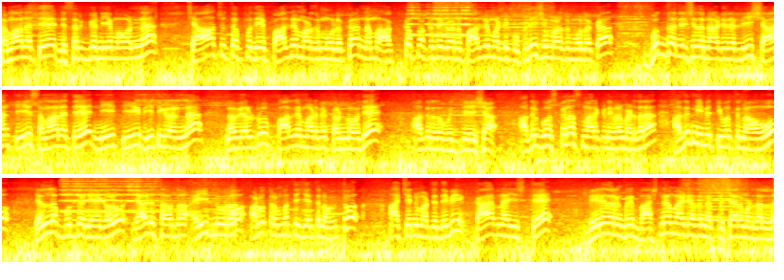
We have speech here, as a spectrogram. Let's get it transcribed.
ಸಮಾನತೆ, ನಿಸರ್ಗ ನಿಯಮವನ್ನು ಚಾಚು ತಪ್ಪದೆ ಪಾಲನೆ ಮಾಡೋದ್ರ ಮೂಲಕ, ನಮ್ಮ ಅಕ್ಕಪಕ್ಕದಗಳನ್ನು ಪಾಲನೆ ಮಾಡಲಿಕ್ಕೆ ಉಪದೇಶ ಮಾಡೋದ್ರ ಮೂಲಕ ಬುದ್ಧ ನಿಲ್ಲಿಸಿದ ನಾಡಿನಲ್ಲಿ ಶಾಂತಿ, ಸಮಾನತೆ, ನೀತಿ, ರೀತಿಗಳನ್ನು ನಾವೆಲ್ಲರೂ ಪಾಲನೆ ಮಾಡಬೇಕು ಅನ್ನೋದೇ ಅದರದ ಉದ್ದೇಶ. ಅದ್ರಗೋಸ್ಕರ ಸ್ಮಾರಕ ನಿರ್ಮಾಣ ಮಾಡಿದಾರೆ. ಅದ್ರ ನಿಮಿತ್ತ ಇವತ್ತು ನಾವು ಎಲ್ಲ ಬುದ್ಧ ನ್ಯಾಯಗಳು ಎರಡು ಸಾವಿರದ ಐದುನೂರ ಅರವತ್ತೊಂಬತ್ತು ಜಯಂತಿ ನಾವು ಆಚರಣೆ ಮಾಡ್ತಿದ್ದೀವಿ ಕಾರಣ ಇಷ್ಟೇ ಬೇರೆದವ್ರಂಗೆ ಬರೀ ಭಾಷಣ ಮಾಡಿ ಅದನ್ನು ಪ್ರಚಾರ ಮಾಡೋದಲ್ಲ.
